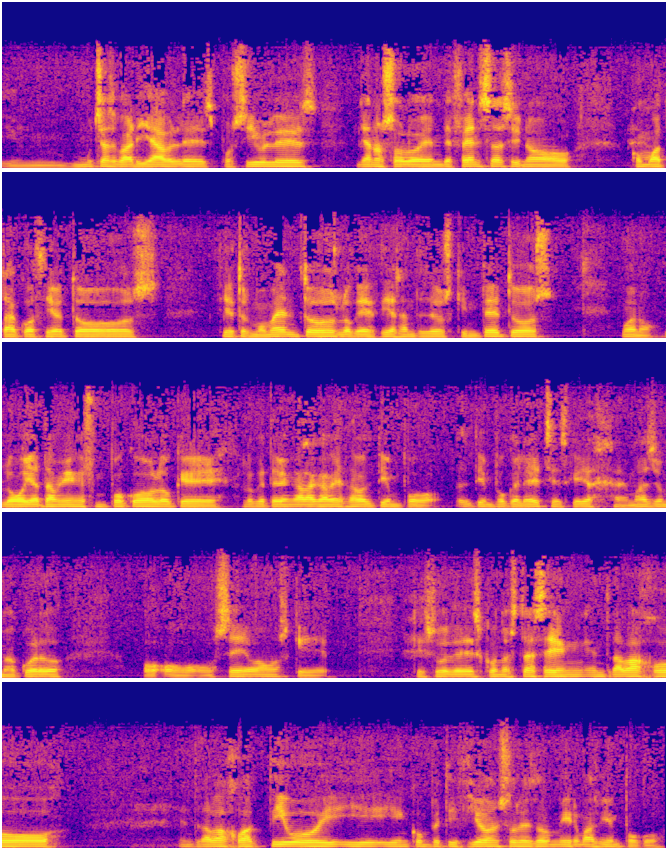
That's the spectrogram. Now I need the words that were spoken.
muchas variables posibles, ya no solo en defensa, sino cómo ataco ciertos, ciertos momentos, lo que decías antes de los quintetos. Bueno, luego ya también es un poco lo que, lo que te venga a la cabeza o el tiempo, el tiempo que le eches, que ya, además yo me acuerdo o, sé, vamos, que, que, sueles cuando estás en, en trabajo en trabajo activo y, en competición sueles dormir más bien poco.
